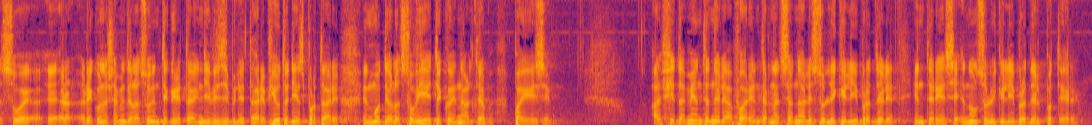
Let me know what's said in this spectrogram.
sua, eh, riconoscimento della sua integrità e indivisibilità. Rifiuta di esportare il modello sovietico in altri paesi affidamento negli affari internazionali sull'equilibrio degli interessi e non sull'equilibrio del potere.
